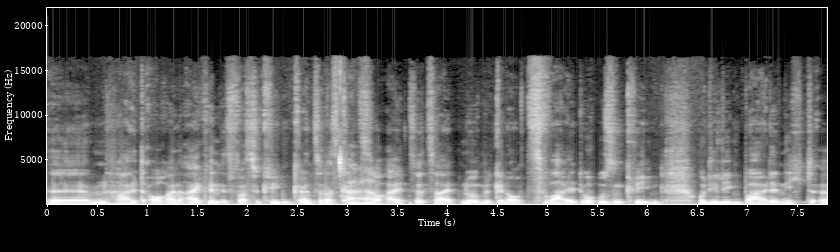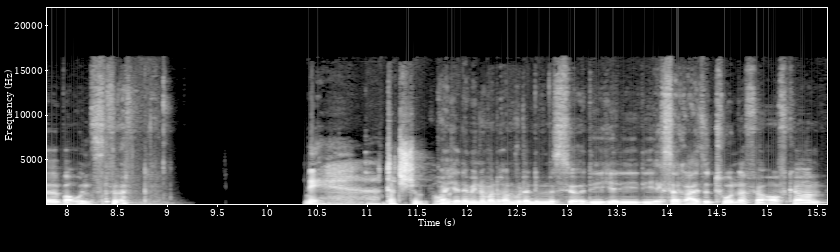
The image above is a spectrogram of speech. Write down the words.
ähm, halt auch ein Icon ist, was du kriegen kannst. Und das kannst Ah, du halt zurzeit nur mit genau zwei Dosen kriegen. Und die liegen beide nicht äh, bei uns. Nee, das stimmt War ich wohl. erinnere mich nochmal dran, wo dann die, Mission, die hier die, die extra Reisetouren dafür aufkamen,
